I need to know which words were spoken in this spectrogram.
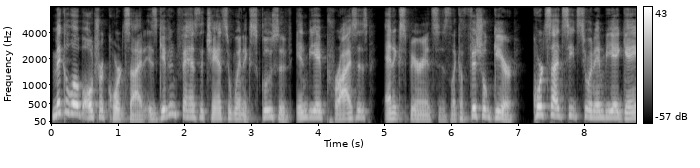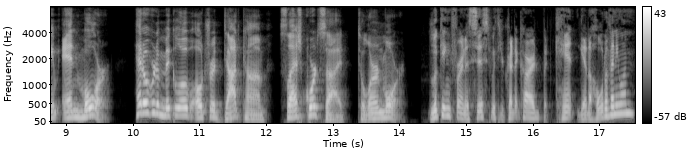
Michelob Ultra Courtside is giving fans the chance to win exclusive NBA prizes and experiences like official gear, courtside seats to an NBA game, and more. Head over to michelobultra.com slash courtside to learn more. Looking for an assist with your credit card but can't get a hold of anyone?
